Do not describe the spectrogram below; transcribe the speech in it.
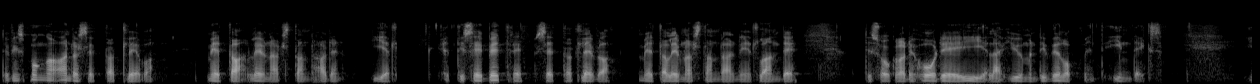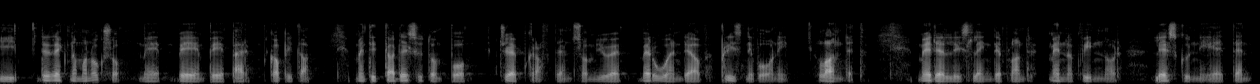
Det finns många andra sätt att leva, mäta levnadsstandarden i ett ett i sig bättre sätt att leva, mäta levnadsstandarden i ett land är det så kallade HDI eller Human Development Index. I det räknar man också med BNP per capita men tittar dessutom på köpkraften som ju är beroende av prisnivån i landet, medellivslängden bland män och kvinnor, läskunnigheten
